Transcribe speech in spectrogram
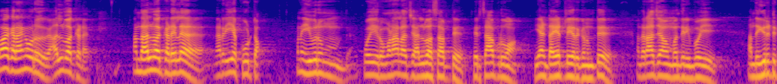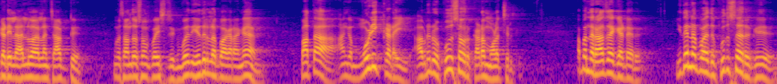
பார்க்குறாங்க ஒரு அல்வா கடை. அந்த அல்வா கடையில் நிறைய கூட்டம். ஆனால் இவரும் போய் ரொம்ப நாள் ஆச்சு அல்வா சாப்பிட்டு சரி சாப்பிடுவோம் ஏன் டயட்லேயே இருக்கணும்ட்டு அந்த ராஜாவும் மந்திரியும் போய் அந்த இருட்டு கடையில் அல்வாலாம் சாப்பிட்டு ரொம்ப சந்தோஷமாக பேசிட்டு இருக்கும்போது எதிரில் பார்க்குறாங்க பார்த்தா அங்கே மொழிக்கடை அப்படின்னு ஒரு புதுசாக ஒரு கடை முளைச்சிருக்கு. அப்போ அந்த ராஜா கேட்டார் இது என்னப்பா இது புதுசாக இருக்குது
